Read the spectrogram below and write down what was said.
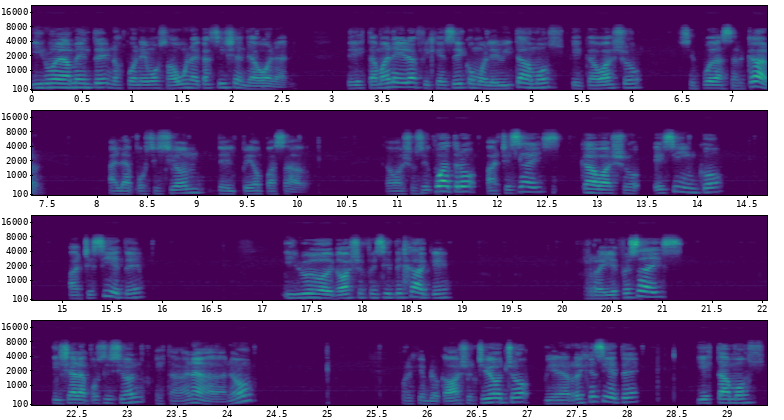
y nuevamente nos ponemos a una casilla en diagonal. De esta manera, fíjense cómo le evitamos que el caballo se pueda acercar a la posición del peón pasado. Caballo C4, H6, caballo E5, H7 y luego de caballo F7 jaque, rey F6 y ya la posición está ganada, ¿no? Por ejemplo, caballo H8, viene rey G7 y estamos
